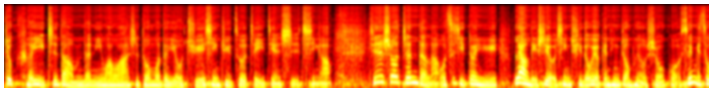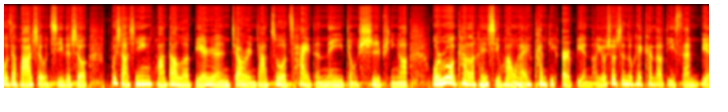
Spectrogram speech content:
就可以知道我们的泥娃娃是多么的有决心去做这一件事情啊。其实说真的啦，我自己对于料理是有兴趣的。我有跟听众朋友说过，所以每次我在划手机的时候，不小心划到了别人教人家做菜的那一种视频啊，我如果看了很喜欢，我还看第二遍呢。有时候甚至会看到第三遍。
